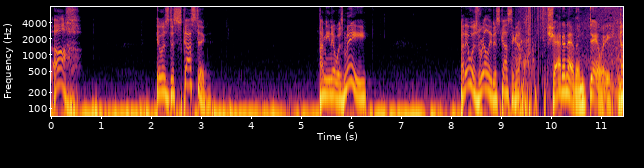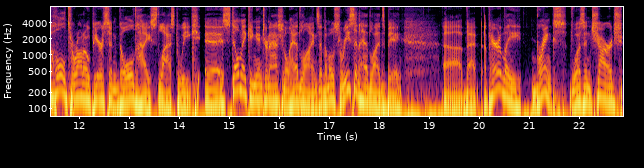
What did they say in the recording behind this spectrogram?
Ugh. It was disgusting. I mean, it was me, but it was really disgusting. Chad and Evan daily. The whole Toronto Pearson gold heist last week uh, is still making international headlines, and the most recent headlines being uh, that apparently Brinks was in charge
